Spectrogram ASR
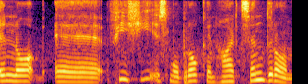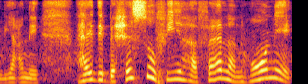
إنه آه في شيء اسمه broken heart syndrome يعني هيدي بحسوا فيها فعلا هون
